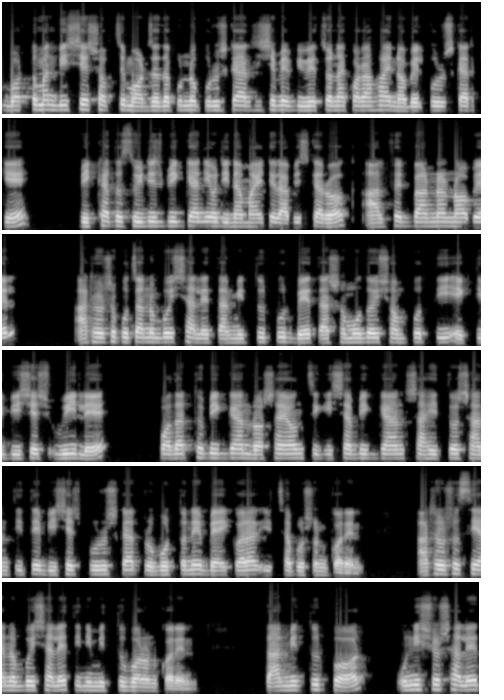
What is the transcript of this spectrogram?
বর্তমান বিশ্বের সবচেয়ে মর্যাদাপূর্ণ পুরস্কার হিসেবে বিবেচনা করা হয় নোবেল পুরস্কারকে। বিখ্যাত সুইডিশ বিজ্ঞানী ও ডিনামাইটের আবিষ্কারক আলফ্রেড বার্নার নোবেল আঠারোশো পঁচানব্বই সালে তার মৃত্যুর পূর্বে তার সমুদয় সম্পত্তি একটি বিশেষ উইলে, পদার্থবিজ্ঞান, রসায়ন, চিকিৎসা বিজ্ঞান, সাহিত্য, শান্তিতে বিশেষ পুরস্কার প্রবর্তনে ব্যয় করার ইচ্ছা পোষণ করেন। আঠারোশো ছিয়ানব্বই সালে তিনি মৃত্যুবরণ করেন। তার মৃত্যুর পর উনিশশো সালের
